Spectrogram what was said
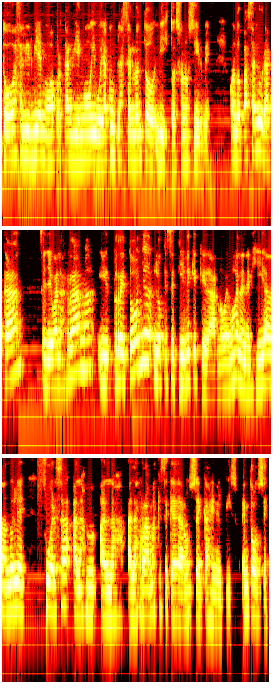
todo va a salir bien, me voy a portar bien hoy, voy a complacerlo en todo. Listo, eso no sirve. Cuando pasa el huracán, se lleva las ramas y retoña lo que se tiene que quedar. No vemos a la energía dándole fuerza a las, a las, ramas que se quedaron secas en el piso. Entonces,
